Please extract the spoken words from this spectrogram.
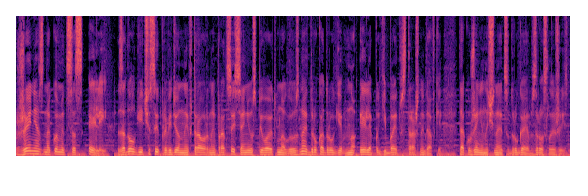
Женя знакомится с Элей. За долгие часы, проведенные в траурной процессе, они успевают многое узнать друг о друге, но Эля погибает в страшной давке. Так у Жени начинается другая взрослая жизнь.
